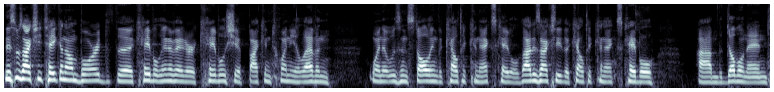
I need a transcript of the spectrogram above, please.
This was actually taken on board the Cable Innovator cable ship back in 2011 when it was installing the CeltixConnect cable. That is actually the CeltixConnect cable, um, the Dublin end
